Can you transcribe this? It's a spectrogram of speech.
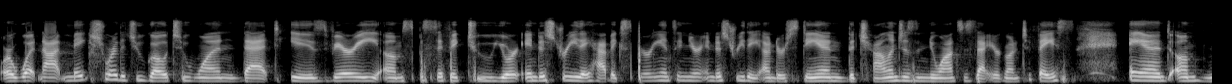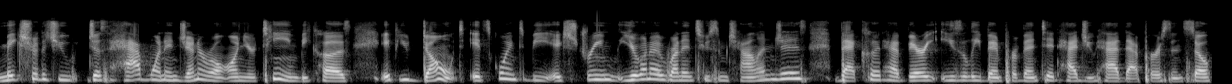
or whatnot make sure that you go to one that is very um, specific to your industry. They have experience in your industry. They understand the challenges and nuances that you're going to face. And um, make sure that you just have one in general on your team because if you don't it's going to be extremely you're going to run into some challenges that could have very easily been prevented had you had that person. So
